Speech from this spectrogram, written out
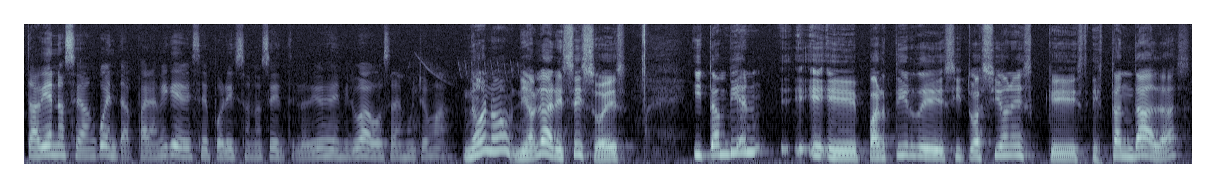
todavía no se dan cuenta. Para mí que debe ser por eso, no sé, te lo digo desde mi lugar, vos sabes mucho más. No, no, ni hablar, es eso, es... Y también eh, eh, eh, partir de situaciones que están dadas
